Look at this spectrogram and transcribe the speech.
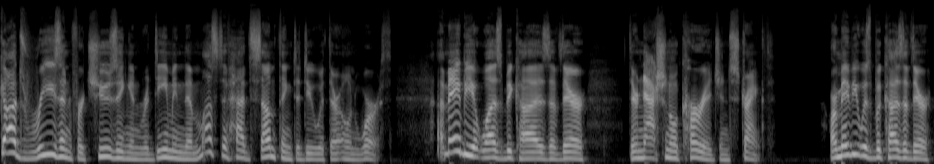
God's reason for choosing and redeeming them must have had something to do with their own worth. Uh, maybe it was because of their, their national courage and strength. Or maybe it was because of their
